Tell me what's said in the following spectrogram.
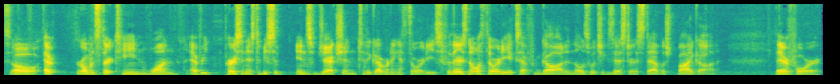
So ev- Romans 13, 1, every person is to be sub- in subjection to the governing authorities, for there is no authority except from God, and those which exist are established by God. Therefore,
